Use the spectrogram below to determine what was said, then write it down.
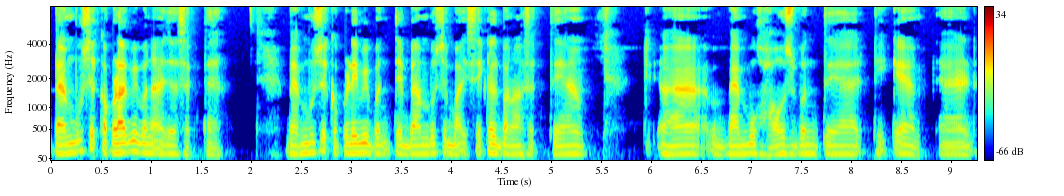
बैम्बू से कपड़ा भी बनाया जा सकता है। बैम्बू से कपड़े भी बनते हैं बैम्बू से बाइसाइकिल बना सकते हैं बैम्बू हाउस बनते हैं, ठीक है? एंड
